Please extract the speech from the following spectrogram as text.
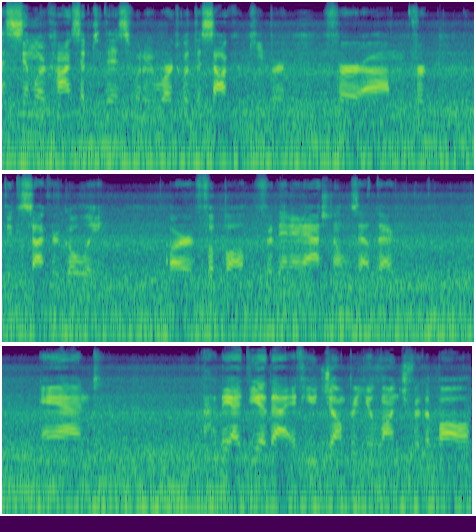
a similar concept to this when we worked with the soccer keeper for um, for the soccer goalie or football for the internationals out there. And the idea that if you jump or you lunge for the ball,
